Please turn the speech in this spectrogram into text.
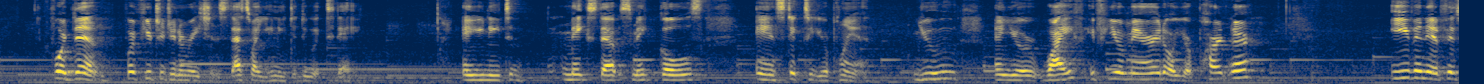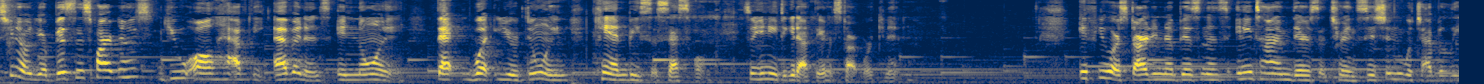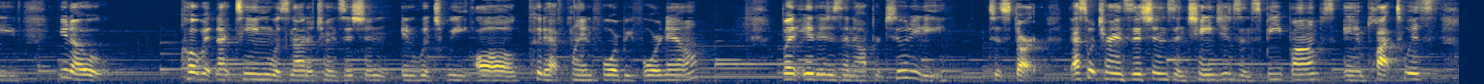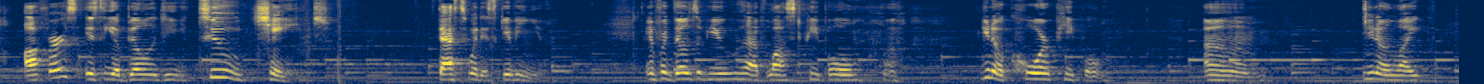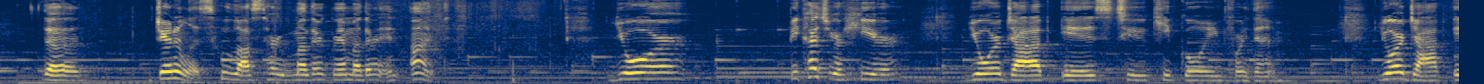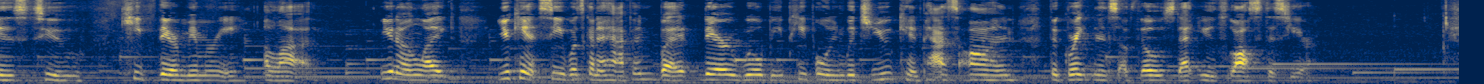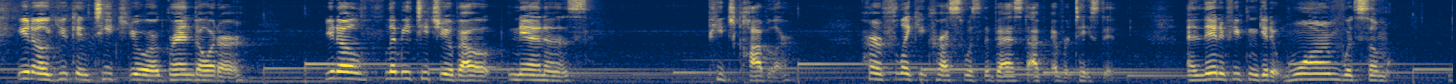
for them, for future generations. That's why you need to do it today. And you need to make steps, make goals, and stick to your plan. You and your wife, if you're married, or your partner, even if it's, you know, your business partners, you all have the evidence in knowing that what you're doing can be successful. So you need to get out there and start working it. If you are starting a business, anytime there's a transition, which I believe, you know, COVID 19 was not a transition in which we all could have planned for before now, but it is an opportunity to start. That's what transitions and changes and speed bumps and plot twists offers is the ability to change. That's what it's giving you. And for those of you who have lost people, you know, core people, um, you know, like the journalist who lost her mother, grandmother, and aunt. Your, because you're here, your job is to keep going for them. Your job is to keep their memory alive. You know, like you can't see what's going to happen, but there will be people in which you can pass on the greatness of those that you've lost this year. You know, you can teach your granddaughter, you know, let me teach you about Nana's peach cobbler. Her flaky crust was the best I've ever tasted. And then if you can get it warm with some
